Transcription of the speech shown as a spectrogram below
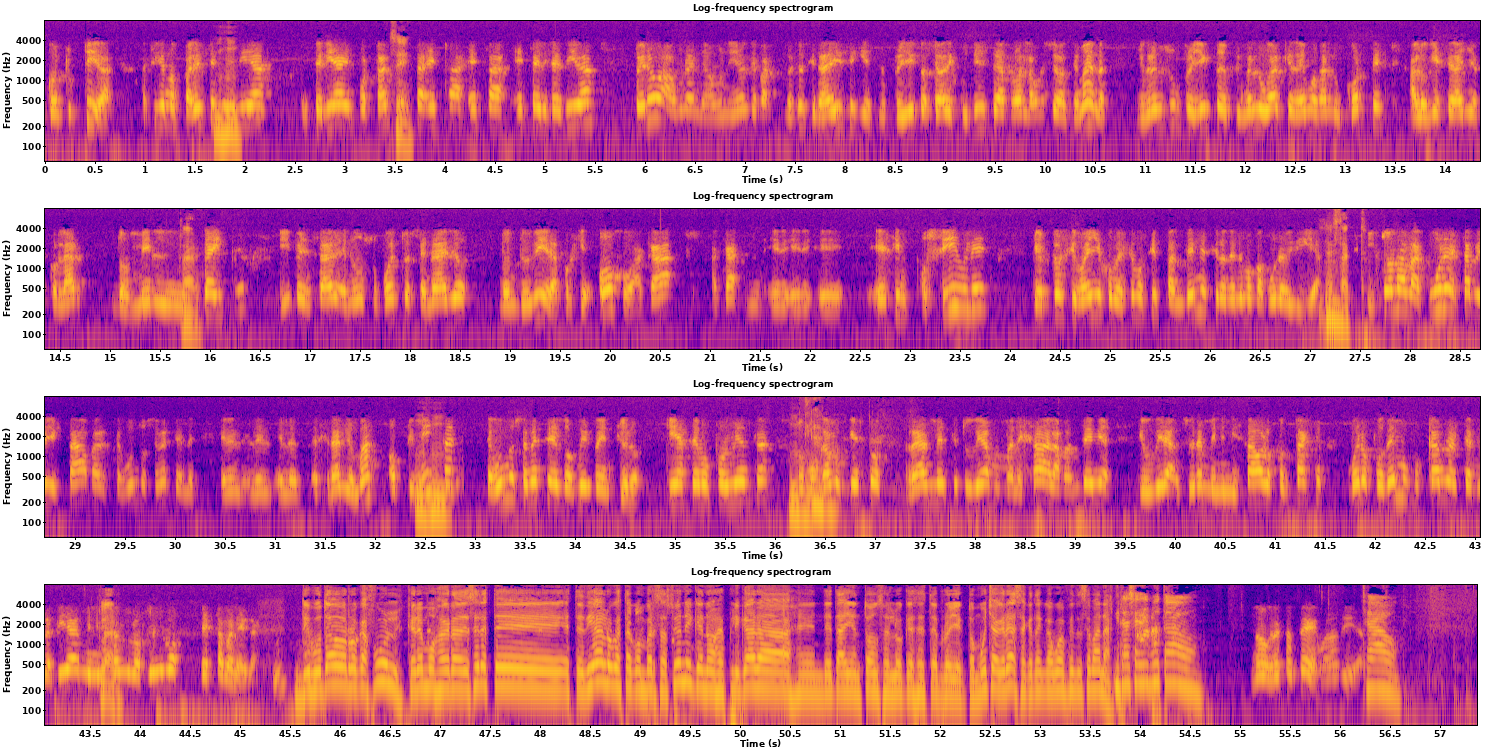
constructiva. Así que nos parece que hoy día sería importante esta, esta, esta, esta iniciativa, pero a, una, a un nivel de participación, si nadie dice que el proyecto se va a discutir y se va a aprobar la próxima semana. Yo creo que es un proyecto, en primer lugar, que debemos darle un corte a lo que es el año escolar 2020 y pensar en un supuesto escenario donde hubiera, porque, ojo, acá, acá eh, eh, eh, es imposible que el próximo año comencemos sin pandemia si no tenemos vacuna hoy día. Y toda vacuna está proyectada para el segundo semestre, en el, escenario más optimista, segundo semestre del 2021. ¿Qué hacemos por mientras? Supongamos que esto realmente tuviéramos manejada la pandemia, que hubiera, se hubieran minimizado los contagios. Bueno, podemos buscar una alternativa minimizando los riesgos de esta manera. Diputado Rocaful, queremos agradecer este, este diálogo, esta conversación y que nos explicara en detalle entonces lo que es este proyecto. Muchas gracias, que tenga buen fin de semana. Gracias, diputado. No, gracias a usted. Buenos días. Chao.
